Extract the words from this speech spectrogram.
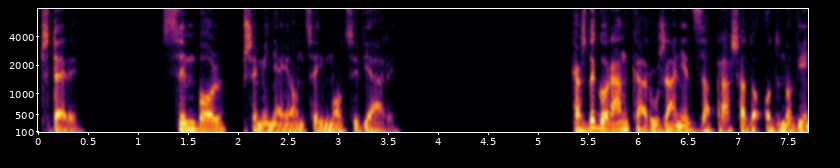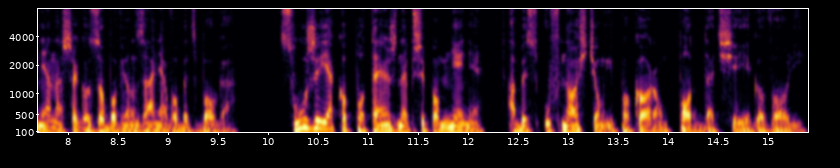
4. Symbol przemieniającej mocy wiary. Każdego ranka różaniec zaprasza do odnowienia naszego zobowiązania wobec Boga. Służy jako potężne przypomnienie, aby z ufnością i pokorą poddać się Jego woli,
